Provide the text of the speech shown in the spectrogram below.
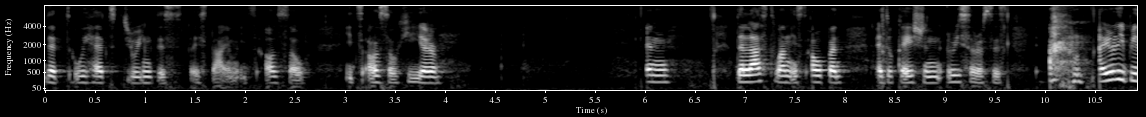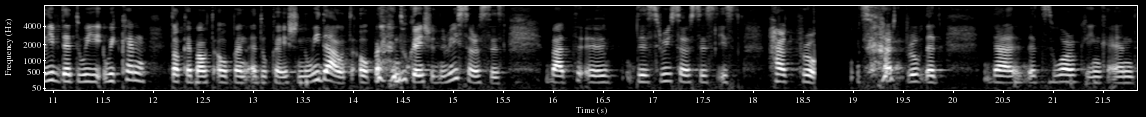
that we had during this, this time, it's also, it's also here. And the last one is open education resources. I really believe that we, we can talk about open education without open education resources, but uh, these resources is hard proof. It's hard proof that, that that's working and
